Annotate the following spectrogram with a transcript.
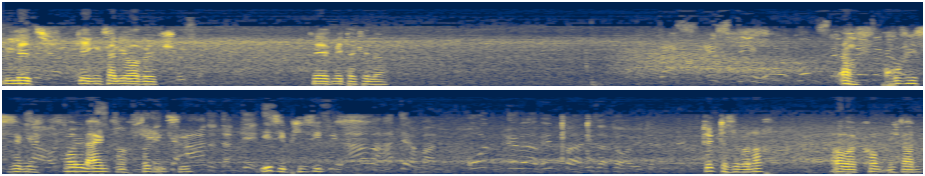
Milic gegen Salihovic. Der Elfmeterkiller. Ach, Profis ist irgendwie voll einfach. Voll easy. Easy peasy. Kriegt das sogar noch. Aber kommt nicht ran.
